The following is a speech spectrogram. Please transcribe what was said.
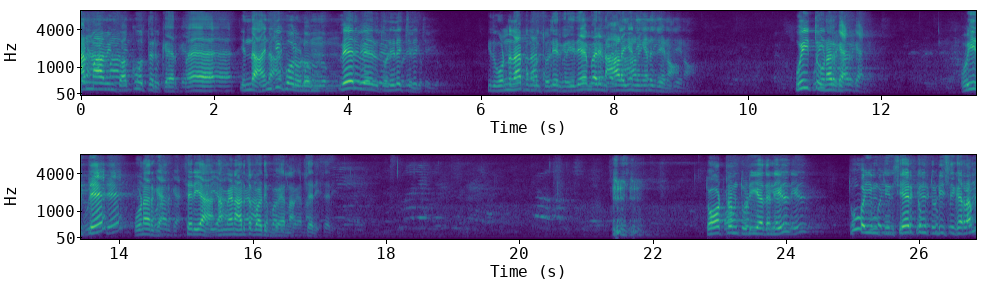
ஆன்மாவின் பக்குவத்திற்கேற்ப இந்த அஞ்சு பொருளும் வேறு வேறு தொழிலை செய்யும். இது ஒண்ணுதான் இப்ப உங்களுக்கு சொல்லியிருக்கிறேன். இதே மாதிரி நாளையும் நீங்க என்ன செய்யணும்? உயித்து உணர்க. உயித்து உணர்க. சரியா? நம்ம வேணா அடுத்த பாட்டுக்கு போயிடலாம். சரி. தோற்றம் துடியதனில் தோயும் சேர்க்கும் துடி சிகரம்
